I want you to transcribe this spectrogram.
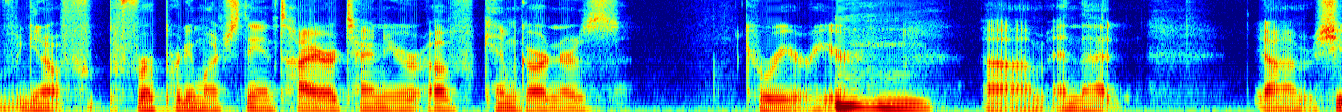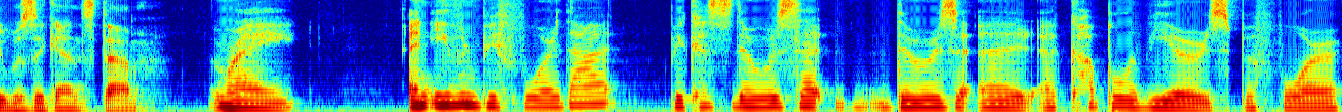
you know f- for pretty much the entire tenure of Kim Gardner's career here, mm-hmm. um, and that um, she was against them. Right, and even before that, because there was that there was a, a couple of years before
